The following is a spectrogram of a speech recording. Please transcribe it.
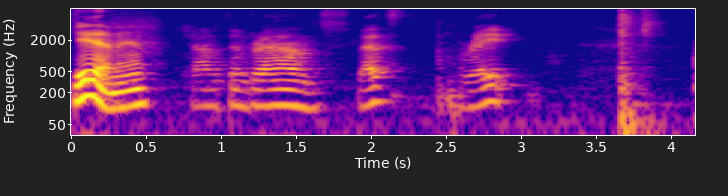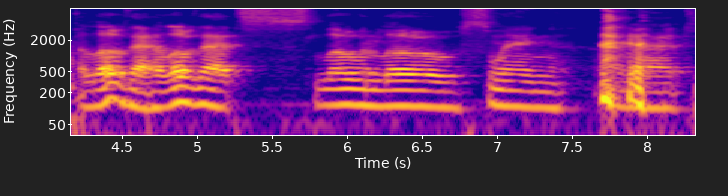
Yeah, man. Jonathan Brown. That's great. I love that. I love that slow and low swing on that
